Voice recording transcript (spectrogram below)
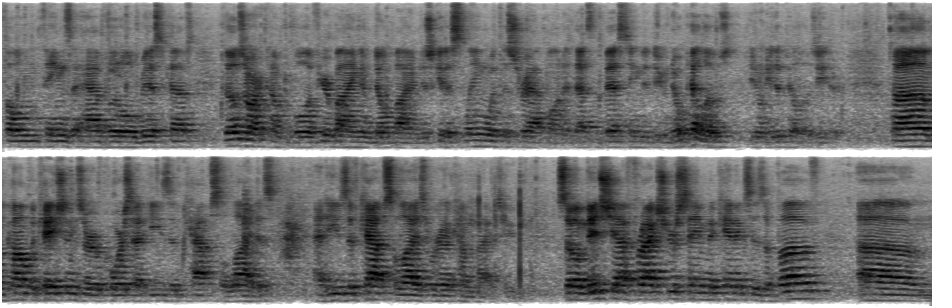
foam things that have little wrist cuffs, those aren't comfortable. If you're buying them, don't buy them. Just get a sling with a strap on it. That's the best thing to do. No pillows. You don't need the pillows either. Um, complications are, of course, adhesive capsulitis. Adhesive capsulitis we're going to come back to. So mid-shaft fracture, same mechanics as above, um,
